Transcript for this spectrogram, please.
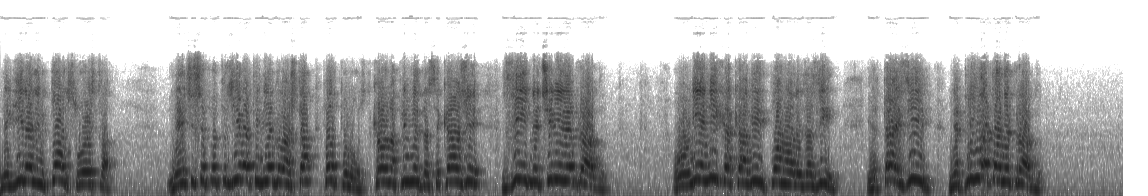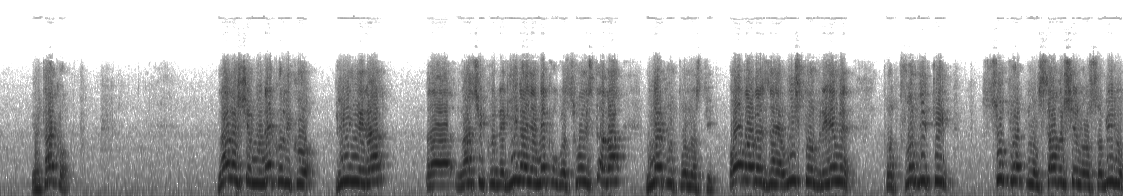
negiranjem tog svojstva neće se potvrđivati njegova šta? Potpunost. Kao na primjer da se kaže zid ne čini nepravdu. Ovo nije nikakav vid pohvale za zid. Jer taj zid ne prihvata nepravdu. Jer tako? Navešćemo nekoliko primjera e, znači kod negiranja nekog od svojstava nepotpunosti. Obaveza je u isto vrijeme potvrditi suprotnu savršenu osobinu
